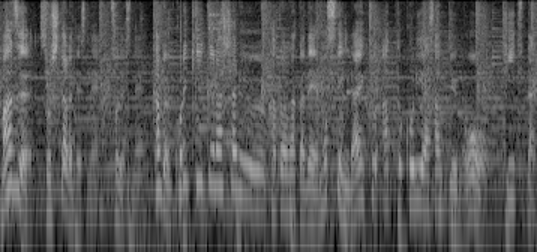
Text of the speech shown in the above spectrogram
まずそしたらですねそうですね多分これ聞いてらっしゃる方の中でもうすでにライフアットコリアさんっていうのを聞いてたり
